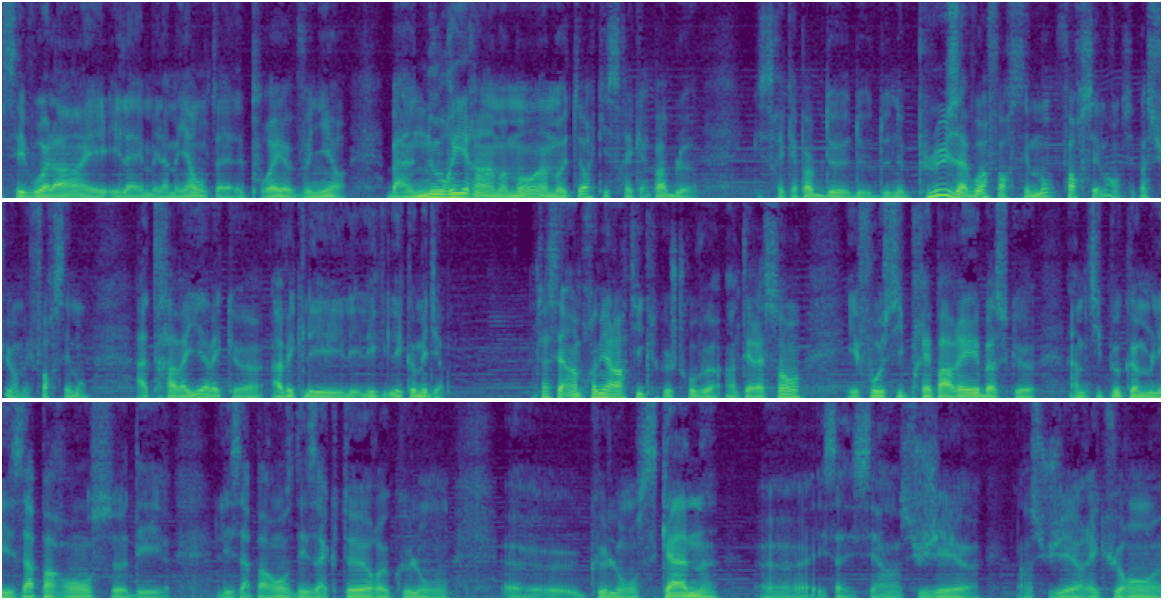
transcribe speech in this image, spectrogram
ces voix-là et, la, manière dont elles pourraient venir bah, nourrir à un moment un moteur qui serait capable, qui serait capable de, ne plus avoir forcément, forcément, c'est pas sûr, mais forcément, à travailler avec, euh, avec les, comédiens. Ça, c'est un premier article que je trouve intéressant. Il faut aussi préparer parce que, un petit peu comme les apparences des, les apparences des acteurs que l'on euh, que l'on scanne, et ça, c'est un sujet un sujet récurrent euh,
